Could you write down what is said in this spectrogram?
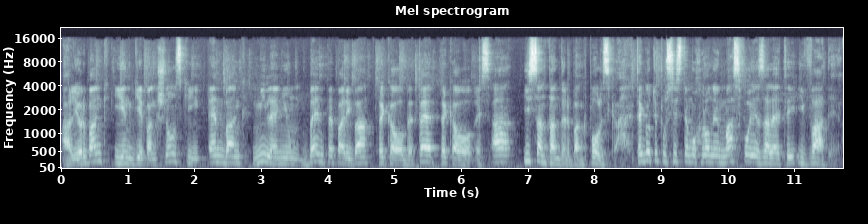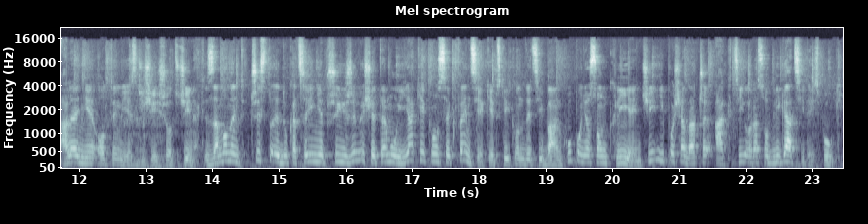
Alior Bank, ING Bank Śląski, mBank, Millennium, BNP Paribas, PKO BP, PKO SA i Santander Bank Polska. Tego typu system ochrony ma swoje zalety i wady, ale nie o tym jest dzisiejszy odcinek. Za moment czysto edukacyjnie przyjrzymy się temu, jakie konsekwencje kiepskiej kondycji banku poniosą klienci i posiadacze akcji oraz obligacji tej spółki.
